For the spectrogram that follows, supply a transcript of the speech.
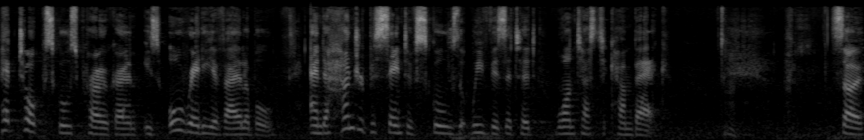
Pep Talk Schools program is already available, and 100% of schools that we visited want us to come back. So,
